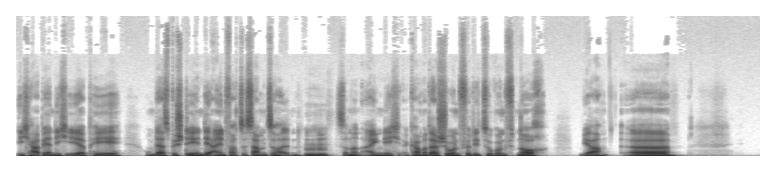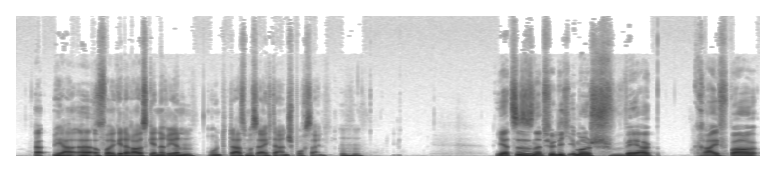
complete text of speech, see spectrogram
ich habe ja nicht ERP, um das Bestehende einfach zusammenzuhalten, mhm. sondern eigentlich kann man da schon für die Zukunft noch ja, äh, äh, ja, äh, Erfolge daraus generieren. Mhm. Und das muss eigentlich der Anspruch sein. Mhm. Jetzt ist es natürlich immer schwer greifbar,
